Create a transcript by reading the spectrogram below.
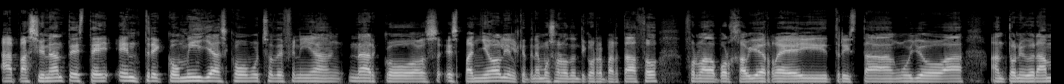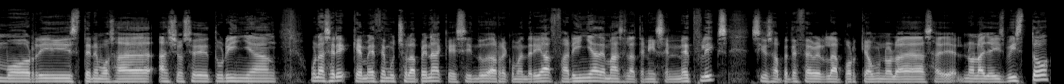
apasionante, este, entre comillas, como muchos definían, narcos español, y en el que tenemos un auténtico repartazo formado por Javier Rey, Tristán Ulloa, Antonio Durán Morris, tenemos a, a José Turiñan, una serie que merece mucho la pena, que sin duda os recomendaría. Fariña, además la tenéis en Netflix, si os apetece verla porque aún no la, no la hayáis visto.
